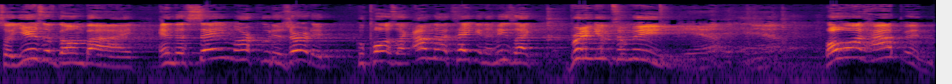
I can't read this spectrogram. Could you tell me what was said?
So years have gone by, and the same Mark who deserted, who Paul's like, I'm not taking him, he's like, bring him to me. Yeah, yeah. Well, what happened?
